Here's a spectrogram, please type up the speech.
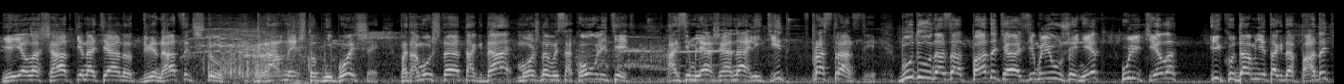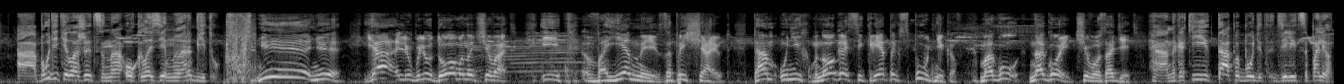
Ее лошадки натянут 12 штук. Главное, чтобы не больше, потому что тогда можно высоко улететь. А земля же она летит в пространстве. Буду назад падать, а земли уже нет, улетела. И куда мне тогда падать? А будете ложиться на околоземную орбиту? Не, не, я люблю дома ночевать. И военные запрещают. Там у них много секретных спутников. Могу ногой чего задеть. А на какие этапы будет делиться полет?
